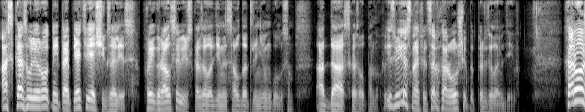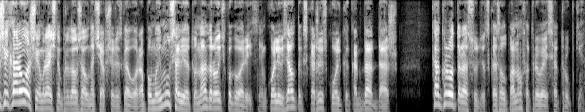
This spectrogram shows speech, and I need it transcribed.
«А сказывали, ротный-то опять в ящик залез. Проигрался, видишь», — сказал один из солдат ленивым голосом. «А да», — сказал Панов. «Известно, офицер хороший», — подтвердил Авдеев. «Хороший, хороший!» — мрачно продолжал начавший разговор. «А по моему совету надо Роте поговорить с ним. Коли взял, так скажи, сколько, когда отдашь». «Как рота рассудит», — сказал Панов, отрываясь от трубки.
